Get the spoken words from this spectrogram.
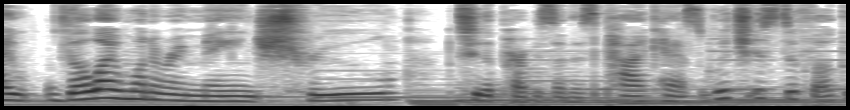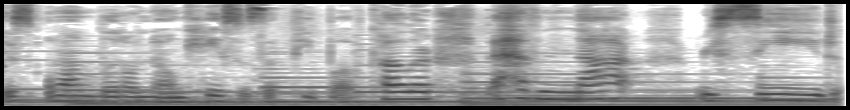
I, though I want to remain true to the purpose of this podcast, which is to focus on little known cases of people of color that have not received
